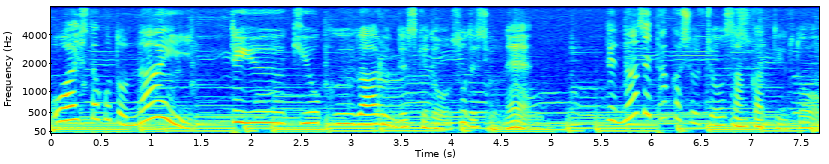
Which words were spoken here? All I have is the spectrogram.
お会いしたことないっていう記憶があるんですけどそうですよね。でなぜ高所長さんかっていうと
